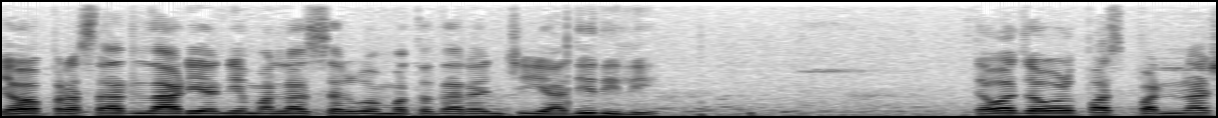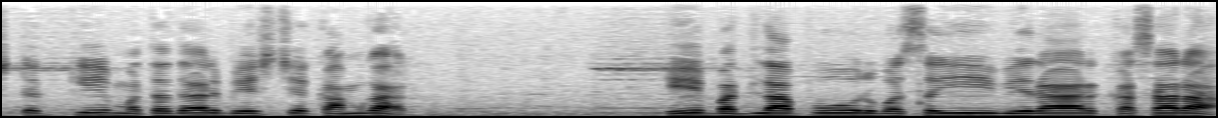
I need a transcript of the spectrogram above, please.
जेव्हा प्रसाद लाड यांनी मला सर्व मतदारांची यादी दिली तेव्हा जवळपास पन्नास टक्के मतदार बेसचे कामगार हे बदलापूर वसई विरार कसारा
